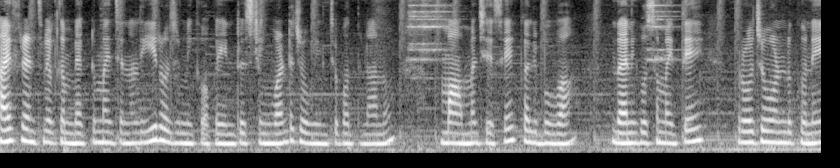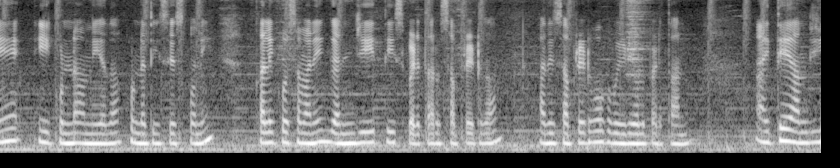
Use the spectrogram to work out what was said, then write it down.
Hi friends welcome back to my channel. ఈరోజు మీకు ఒక ఇంట్రెస్టింగ్ వంట చూపించబోతున్నాను. మా అమ్మ చేసే కలిబువ్వ. దానికోసం అయితే రోజు వండుకునే ఈ కుండ ఉంది కదా కుండ తీసేసుకొని కలి కోసమని గంజి తీసి పెడతారు సపరేట్గా. అది సపరేట్గా ఒక వీడియోలో పెడతాను. అయితే అది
